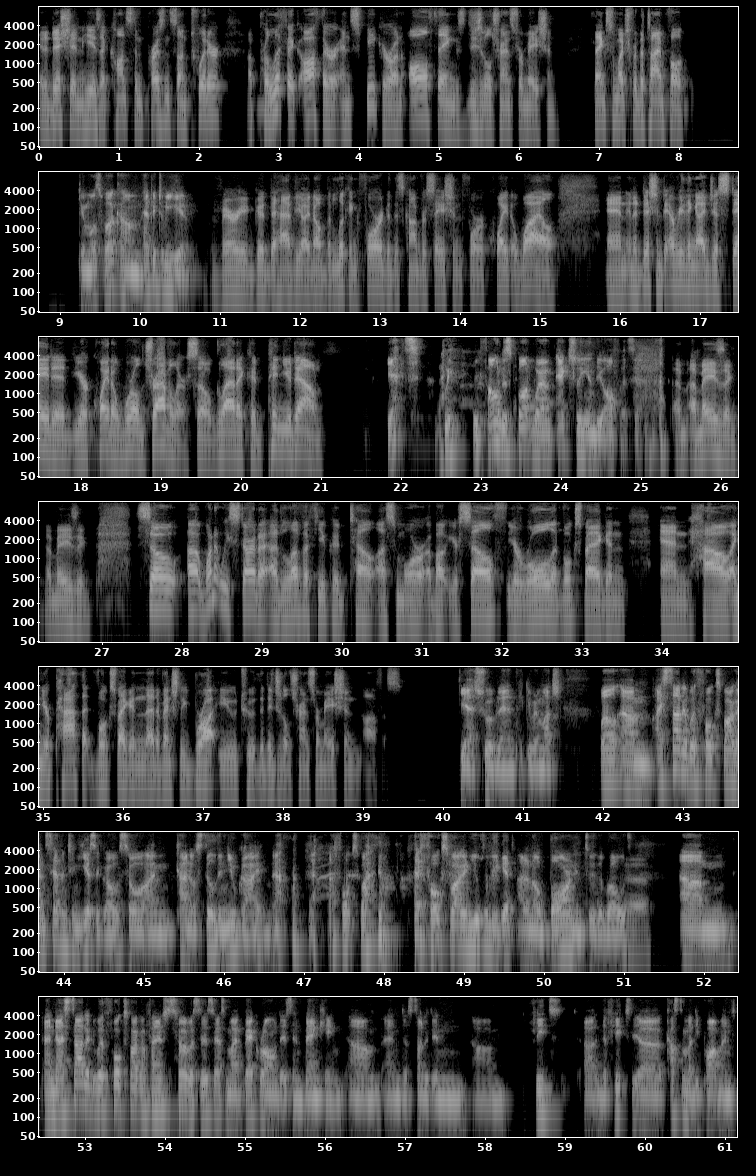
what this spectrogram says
In addition, he is a constant presence on Twitter, a prolific author and speaker on all things digital transformation. Thanks so much for the time, Falk. You're most welcome. Happy to be here. Very good to have you. I know I've been looking forward to this conversation for quite a while. And in addition to everything I just stated, you're quite a world traveler. So glad I could pin you down. Yes, we, we found a spot where I'm actually in the office. Amazing, amazing. So, uh, why don't we start? I'd love if you could tell us more about yourself, your role at Volkswagen, and how, and your path at Volkswagen that eventually brought you to the digital transformation office. Yeah, sure, Blaine. Thank you very much. Well, um, I started with Volkswagen 17 years ago, so I'm kind of still the new guy. at Volkswagen, Volkswagen usually get I don't know born into the role. Yeah. Um, and I started with Volkswagen Financial Services as my background is in banking, um, and I started in um, fleet uh, in the fleet uh, customer department.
